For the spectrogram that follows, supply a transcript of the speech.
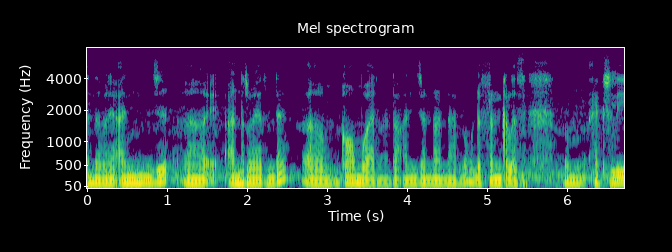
എന്താ പറയുക അഞ്ച് അണ്ടർവെയറിന്റെ കോംബോ ആയിരുന്നു കേട്ടോ. അഞ്ചെണ്ണം ഉണ്ടായിരുന്നു ഡിഫറെന്റ് കളേഴ്സ് അപ്പം ആക്ച്വലി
